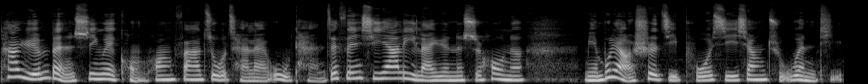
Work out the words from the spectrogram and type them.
他原本是因为恐慌发作才来晤谈，在分析压力来源的时候呢，免不了涉及婆媳相处问题。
